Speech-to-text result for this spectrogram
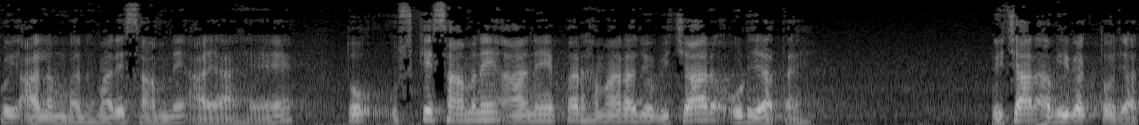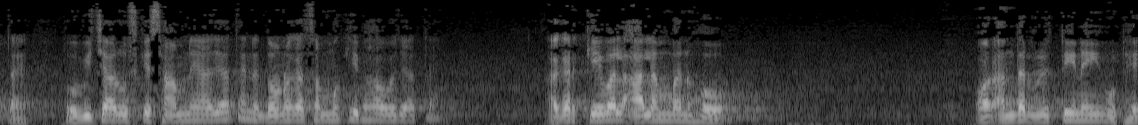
कोई आलंबन हमारे सामने आया है तो उसके सामने आने पर हमारा जो विचार उठ जाता है, विचार अभिव्यक्त हो जाता है तो विचार उसके सामने आ जाता है ना, दोनों का सम्मुखी भाव हो जाता है। अगर केवल आलंबन हो और अंदर वृत्ति नहीं उठे,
